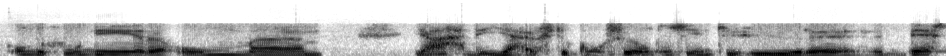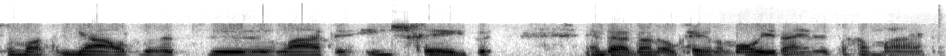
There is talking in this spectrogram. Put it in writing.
konden fourneren om ja, de juiste consultants in te huren, het beste materiaal te laten inschepen en daar dan ook hele mooie wijnen te gaan maken.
